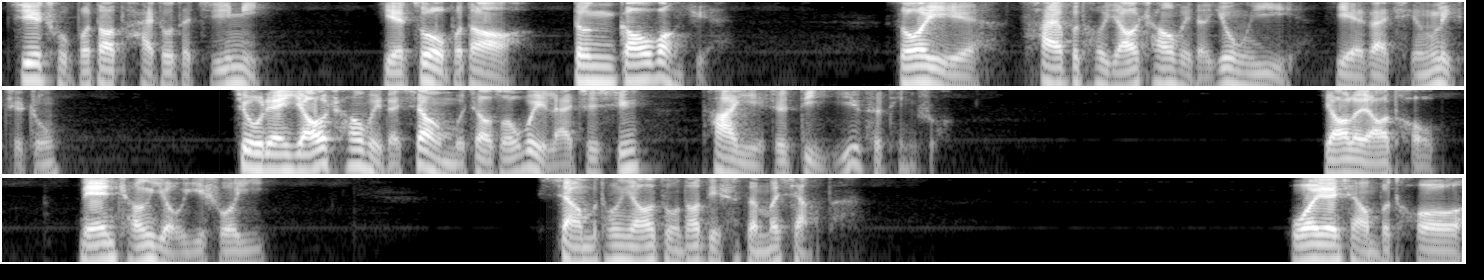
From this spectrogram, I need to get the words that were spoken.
接触不到太多的机密。也做不到登高望远，所以猜不透姚长伟的用意也在情理之中。就连姚长伟的项目叫做“未来之星”，他也是第一次听说。摇了摇头，连城有一说一，想不通姚总到底是怎么想的。我也想不通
